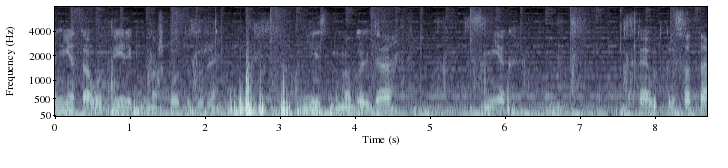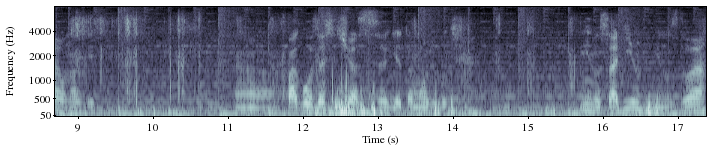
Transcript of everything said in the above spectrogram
нет, а вот берег немножко вот тут уже есть немного льда, снег. Такая вот красота у нас здесь. А, погода сейчас где-то может быть минус один, минус два,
